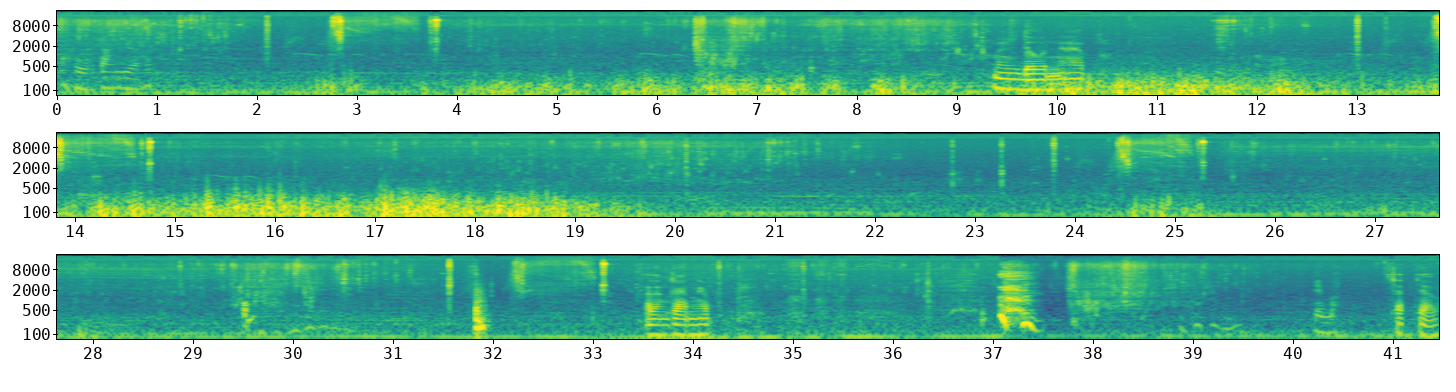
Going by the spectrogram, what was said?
โอ้โหตามเหยื่อครับไม่โดนนะครับ อลังการครับเห็นบ่ชัดเจ๋ว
